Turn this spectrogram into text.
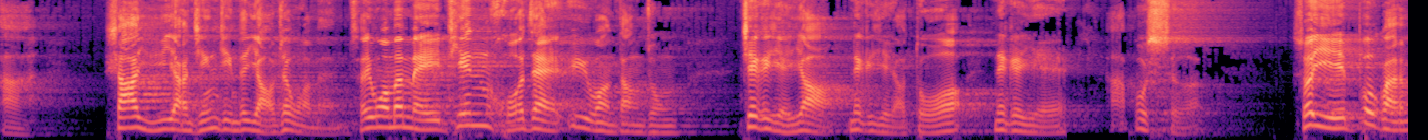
啊鲨鱼一样紧紧的咬着我们，所以我们每天活在欲望当中，这个也要，那个也要夺，那个也啊不舍。所以，不管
